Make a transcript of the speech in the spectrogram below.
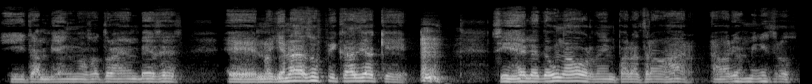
Y también nosotros en veces eh, nos llena de suspicacia que si se les da una orden para trabajar a varios ministros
